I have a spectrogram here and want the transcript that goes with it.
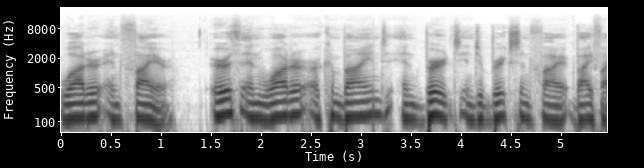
water, and fire. Earth and water are combined and burnt into bricks and fire by fire.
